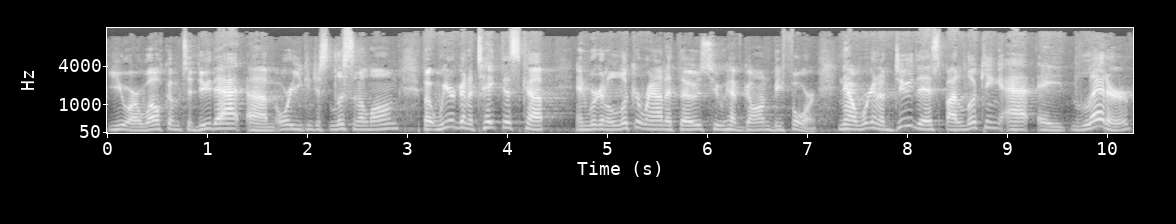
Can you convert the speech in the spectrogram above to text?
You are welcome to do that, um, or you can just listen along. But we are going to take this cup and we're going to look around at those who have gone before. Now, we're going to do this by looking at a letter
